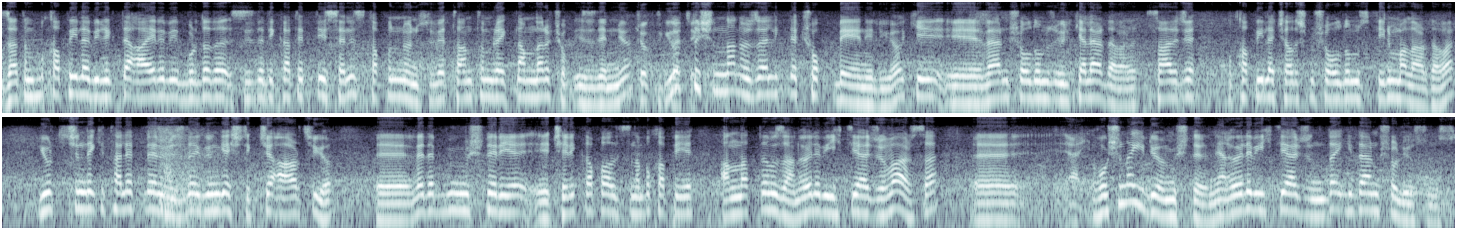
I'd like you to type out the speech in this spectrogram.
zaten bu kapıyla birlikte ayrı bir burada da siz de dikkat ettiyseniz kapının önüsü ve tanıtım reklamları çok izleniyor. Çok dikkat Yurt çekiyor. dışından özellikle çok beğeniliyor ki e, vermiş olduğumuz ülkeler de var. Sadece bu kapıyla çalışmış olduğumuz firmalar da var. Yurt içindeki taleplerimiz de gün geçtikçe artıyor. Ee, ve de bir müşteriye e, çelik kapı alıcısına bu kapıyı anlattığımız zaman öyle bir ihtiyacı varsa e, yani hoşuna gidiyor müşterinin. Yani öyle bir ihtiyacını da gidermiş oluyorsunuz.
